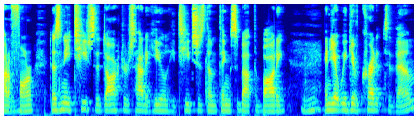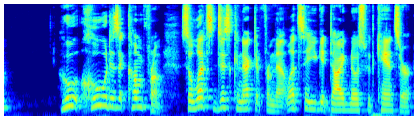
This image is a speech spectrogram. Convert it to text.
how to farm"? Doesn't He teach the doctors how to heal? He teaches them things about the body, Mhm. and yet we give credit to them. Who who does it come from? So let's disconnect it from that. Let's say you get diagnosed with cancer,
